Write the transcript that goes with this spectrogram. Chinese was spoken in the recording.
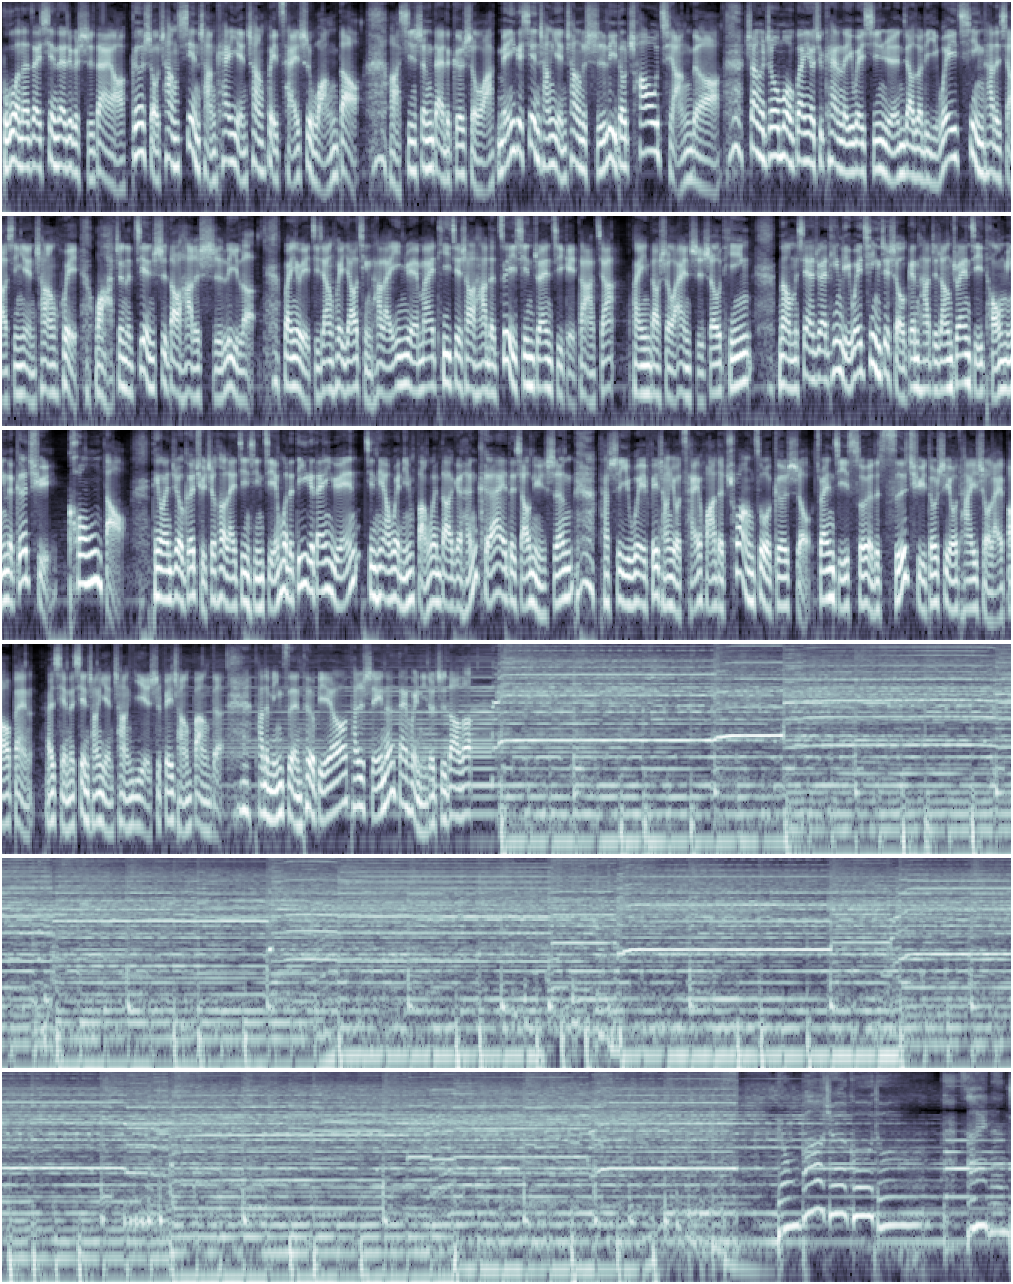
不过呢，在现在这个时代啊，歌手唱现场开演唱会才是王道啊！新生代的歌手啊，每一个现场演唱的实力都超强的哦。上个周末，关又去看了一位新人，叫做李威庆，他的小型演唱会，哇，真的见识到他的实力了。关佑也即将会邀请他来音乐 MIT 介绍他的最新专辑给大家。欢迎到时候按时收听。那我们现在就来听李威庆这首跟他这张专辑同名的歌曲《空岛》。听完这首歌曲之后，来进行节目的第一个单元。今天要为您访问到一个很可爱的小女生，她是一位非常有才华的创作歌手，专辑所有的词曲都是由她一手来包办，而且呢，现场演唱也是非常棒的。她的名字很特别哦，她是谁呢？待会你就知道了。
